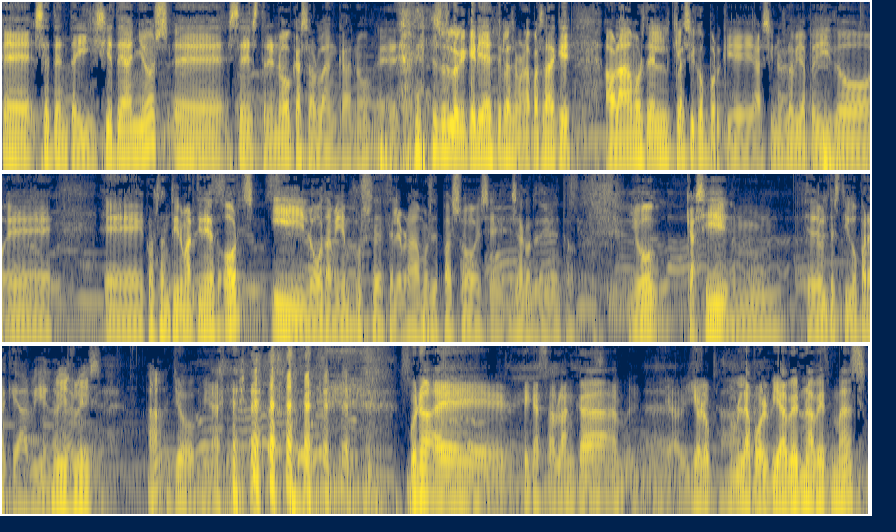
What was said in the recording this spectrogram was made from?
77 eh, años eh, se estrenó Casablanca, ¿no? eso es lo que quería decir la semana pasada, que hablábamos del clásico porque así nos lo había pedido Constantino Martínez Orts y luego también pues celebrábamos de paso ese, acontecimiento. Yo casi mm, cedo el testigo para que alguien... Luis, Luis. Ah, yo, mira. bueno, eh, de Casablanca, yo la volví a ver una vez más.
